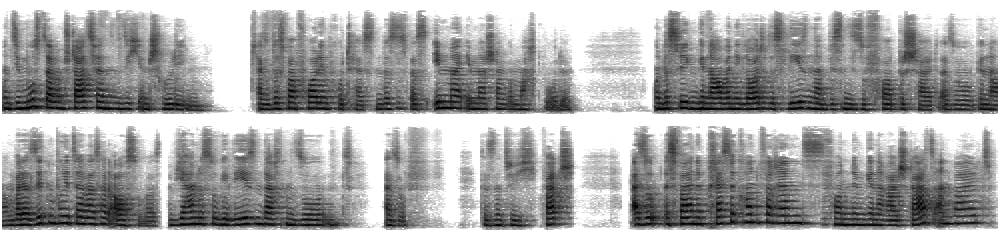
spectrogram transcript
Und sie musste aber im Staatsfernsehen sich entschuldigen. Also das war vor den Protesten. Das ist, was immer, immer schon gemacht wurde. Und deswegen, genau, wenn die Leute das lesen, dann wissen die sofort Bescheid. Also genau. Und bei der Sittenpolizei war es halt auch sowas. Wir haben das so gelesen, dachten so, also, das ist natürlich Quatsch. Also es war eine Pressekonferenz von dem Generalstaatsanwalt.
